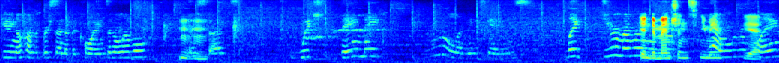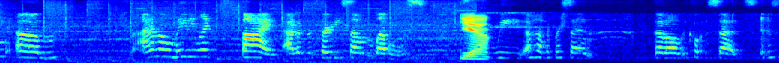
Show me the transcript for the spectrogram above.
getting 100% of the coins in a level, Mhm. or studs. Which they make brutal in these games. Like, do you remember? In when we were- Dimensions, you mean? Yeah, we Yeah. playing, um, I don't know, maybe like five out of the 30 some levels. Yeah. We 100% got all the studs. It was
